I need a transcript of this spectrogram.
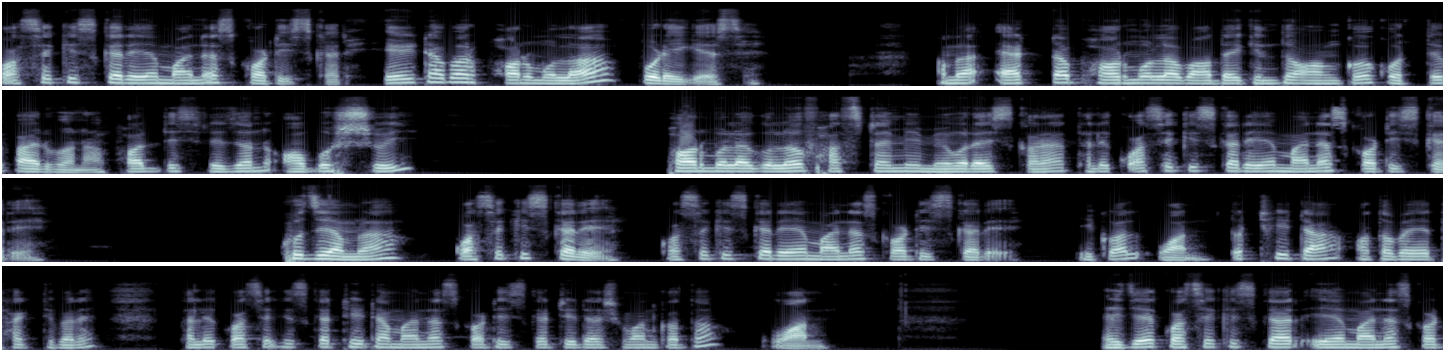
কসেক স্কোয়ারে মাইনাস কট স্কোয়ারে এইটা আবার ফর্মুলা পড়ে গেছে। আমরা একটা ফর্মুলা বাদে কিন্তু অঙ্ক করতে পারব না। ফর দিস রিজন অবশ্যই ফর্মুলাগুলো ফার্স্ট টাইমে মেমোরাইজ করা। তাহলে কসেক স্কোয়ারে মাইনাস কট স্কোয়ারে খুঁজে আমরা কসেক স্কোয়ারে কসেক স্কোয়ারে মাইনাস কট স্কোয়ারে ইকুয়াল ওয়ান তো থিটা অথবা এ থাকতে পারে। তাহলে cosec square theta minus cot square theta সমান কত? ওয়ান এই যে cosec square A minus cot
